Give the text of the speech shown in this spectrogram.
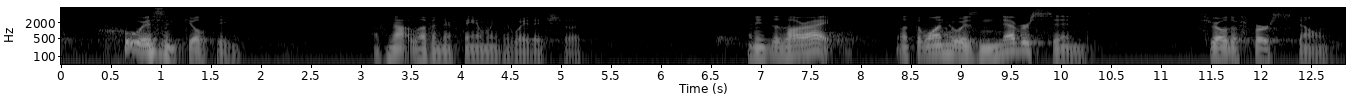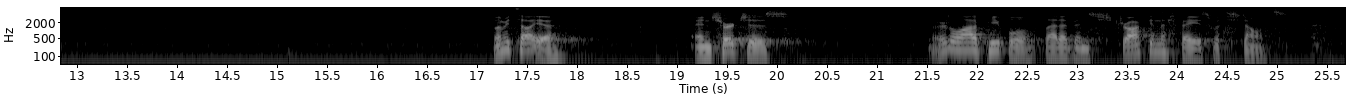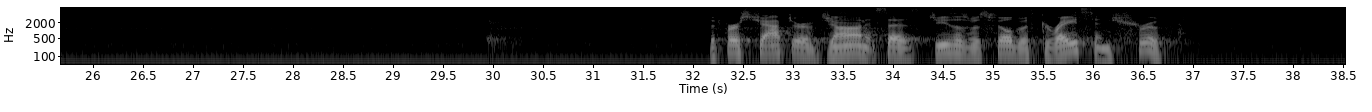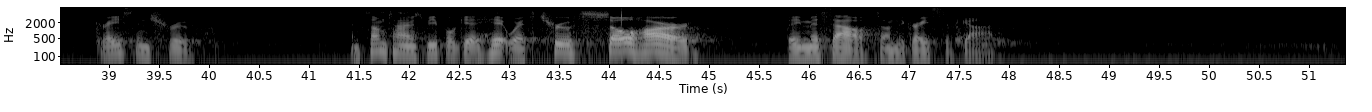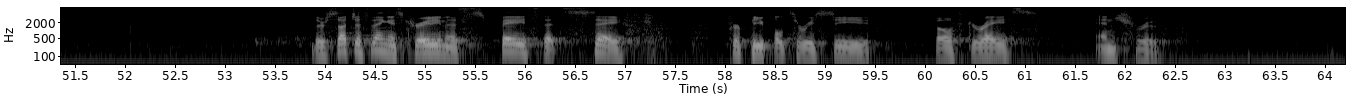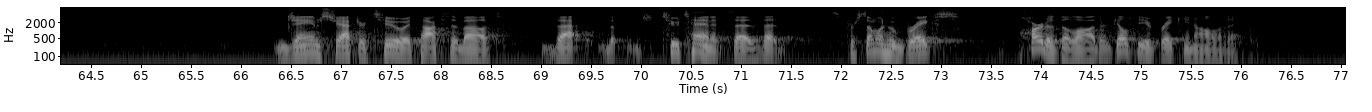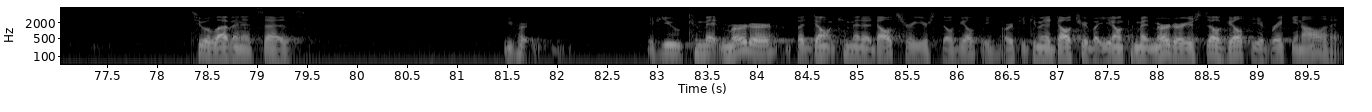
who isn't guilty of not loving their family the way they should? And he says, All right, let the one who has never sinned throw the first stone. Let me tell you, in churches, there's a lot of people that have been struck in the face with stones. The first chapter of John, it says Jesus was filled with grace and truth. Grace and truth. And sometimes people get hit with truth so hard they miss out on the grace of God. There's such a thing as creating a space that's safe for people to receive both grace and truth. James chapter 2 it talks about that the, 210 it says that for someone who breaks part of the law, they're guilty of breaking all of it. 211 it says, You've heard, if you commit murder but don't commit adultery, you're still guilty. Or if you commit adultery but you don't commit murder, you're still guilty of breaking all of it.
